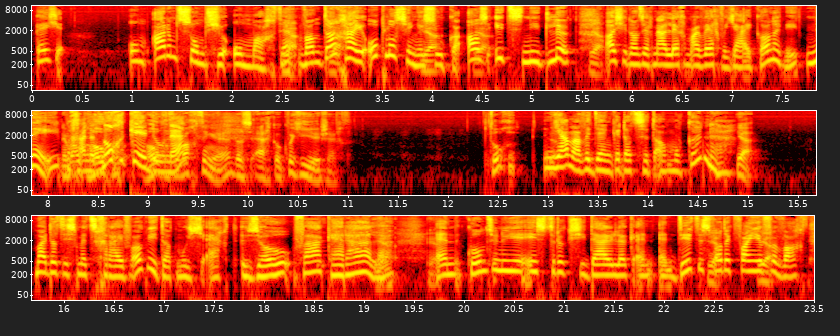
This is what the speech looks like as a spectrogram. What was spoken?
weet je, omarm soms je onmacht. Hè? Want dan ga je oplossingen zoeken. Als iets niet lukt, als je dan zegt, nou leg maar weg, want jij kan het niet. Nee, we gaan het nog een keer doen. Hè? Verwachtingen, dat is eigenlijk ook wat je hier zegt. Toch? Ja. maar we denken dat ze het allemaal kunnen. Ja. Maar dat is met schrijven ook niet. Dat moet je echt zo vaak herhalen. En continu je instructie duidelijk. En, en dit is wat ik van je verwacht.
